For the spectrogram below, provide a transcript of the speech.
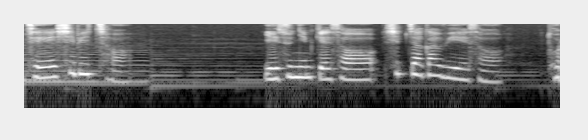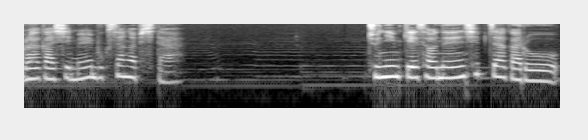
제 12처 예수님께서 십자가 위에서 돌아가심을 묵상합시다. 주님께서는 십자가로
